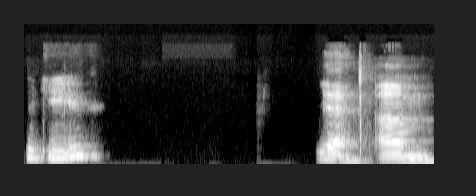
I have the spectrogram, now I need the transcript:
did you? Yeah. Um,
